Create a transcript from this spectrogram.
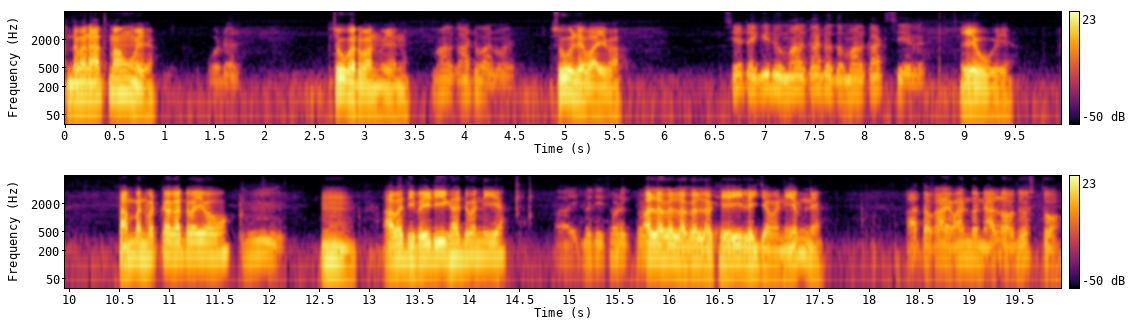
તમારા હાથમાં શું છે? ઓર્ડર શું કરવાનું એનું? માલ કાઢવાનો હોય. શું લેવા આવ્યા? શેઠે કીધું માલ કાઢો તો માલ કાઢશે હવે. એવું એ તાંબાન મટકા કાઢવા આવ્યા હો? હમ. હમ. આ બધી બેડી કાઢવાની છે? બધી થોડીક અલગ અલગ અલગ છે એ લઈ જવાની એમ ને? હા તો કાંઈ વાંધો નહીં. હાલો દોસ્તો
